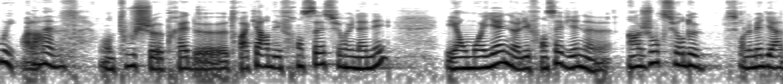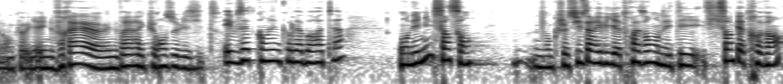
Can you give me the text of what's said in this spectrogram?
Oui, voilà. quand même. On touche près de trois quarts des Français sur une année. Et en moyenne, les Français viennent un jour sur deux sur le média. Donc il y a une vraie, une vraie récurrence de visite. Et vous êtes combien de collaborateurs? On est 1500. Donc, je suis arrivée il y a trois ans, on était 680.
